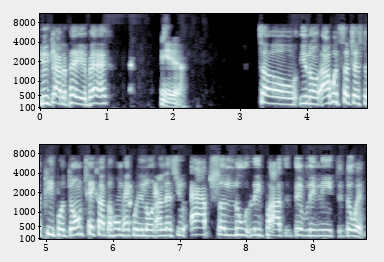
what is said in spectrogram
you got to pay it back. Yeah. So, you know, I would suggest to people don't take out the home equity loan unless you absolutely positively need to do it.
